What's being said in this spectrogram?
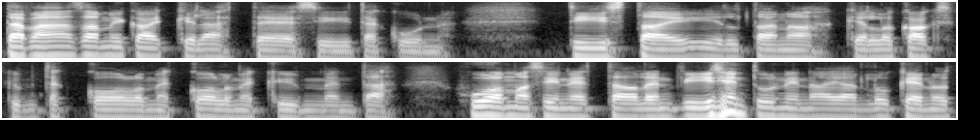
Tämähän Sami kaikki lähtee siitä, kun tiistai-iltana kello 23.30 huomasin, että olen viiden tunnin ajan lukenut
